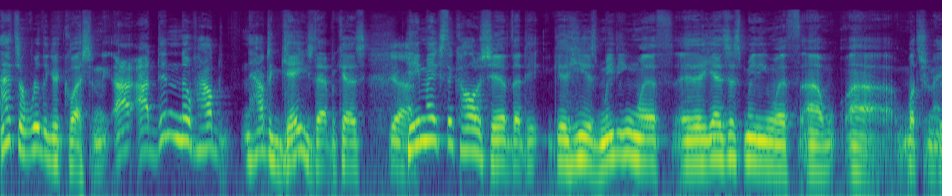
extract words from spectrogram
that's a really good question. I, I didn't know how to, how to gauge that because Yeah. he makes the call to Shiv that he, he is meeting with. Uh, he has this meeting with uh, uh, what's her name?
